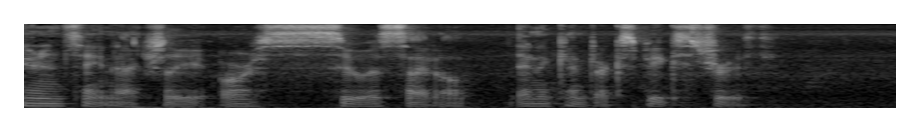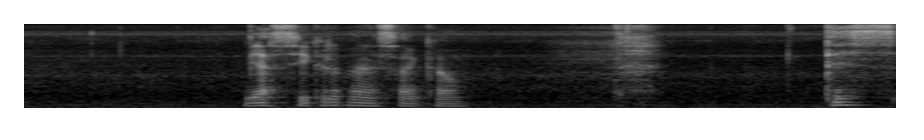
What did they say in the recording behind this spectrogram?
You're insane, actually, or suicidal. Anna Kendrick speaks truth. Yes, he could have been a psycho. This,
